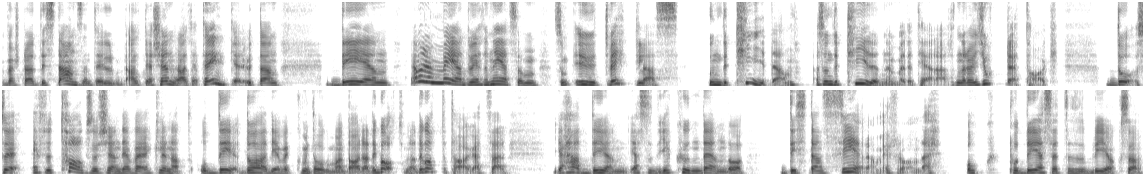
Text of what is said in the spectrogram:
värsta distansen till allt jag känner, allt jag tänker. Utan det är en, ja, en medvetenhet som, som utvecklas under tiden. Alltså under tiden du mediterar, när du har gjort det ett tag. Då, så efter ett tag så kände jag verkligen att... Och det, då hade jag kommit ihåg hur många dagar det hade gått, men det hade gått ett tag. Att så här, jag, hade en, alltså, jag kunde ändå distansera mig från det. Och på det sättet så blir jag också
